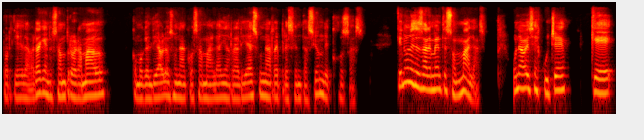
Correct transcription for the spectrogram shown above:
Porque la verdad que nos han programado como que el diablo es una cosa mala y en realidad es una representación de cosas que no necesariamente son malas. Una vez escuché que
